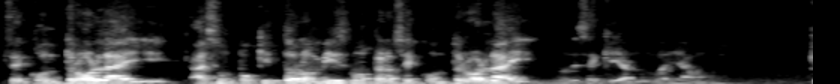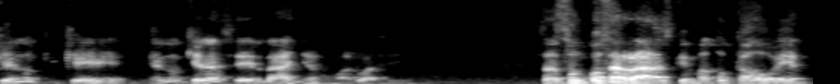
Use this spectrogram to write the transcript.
se controla y hace un poquito lo mismo, pero se controla y nos dice que ya nos vayamos, que él no, que él no quiere hacer daño o algo así. O sea, son cosas raras que me ha tocado ver,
